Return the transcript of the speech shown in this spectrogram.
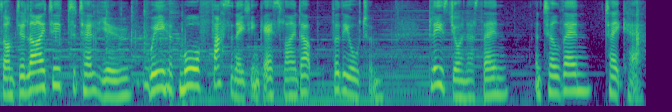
so I'm delighted to tell you we have more fascinating guests lined up for the autumn. Please join us then. Until then, take care.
